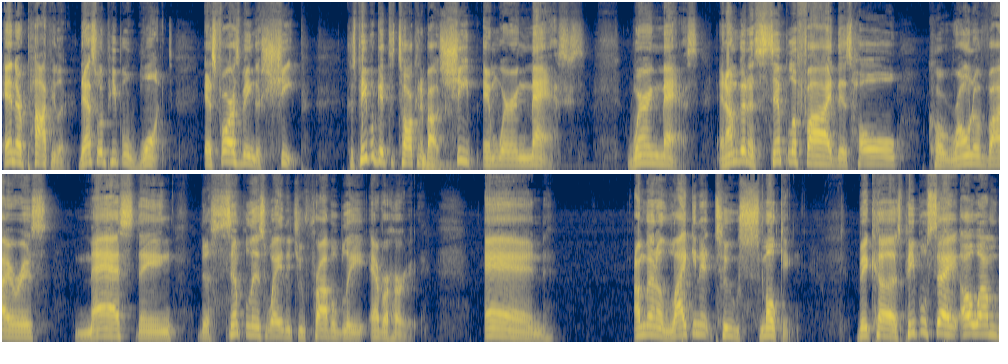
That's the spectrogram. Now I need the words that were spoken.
and they're popular. That's what people want. As far as being a sheep, because people get to talking about sheep and wearing masks, wearing masks. And I'm going to simplify this whole coronavirus mask thing the simplest way that you've probably ever heard it. And I'm going to liken it to smoking because people say, "Oh, I'm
